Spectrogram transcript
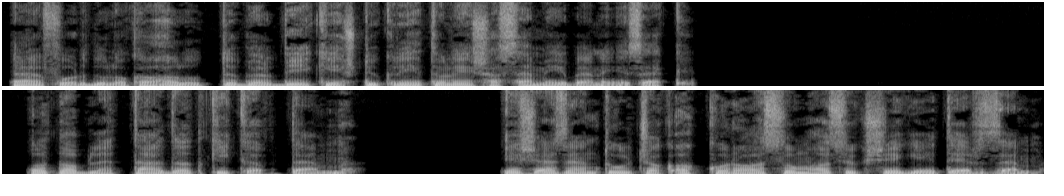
Elfordulok a halott töböl békés tükrétől, és a szemébe nézek. A tablettádat kiköptem, és ezentúl csak akkor alszom, ha szükségét érzem.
